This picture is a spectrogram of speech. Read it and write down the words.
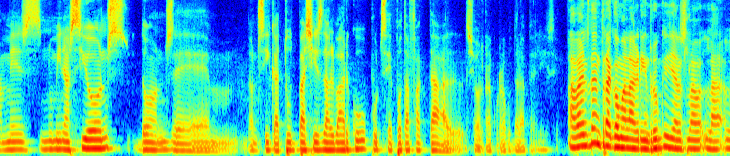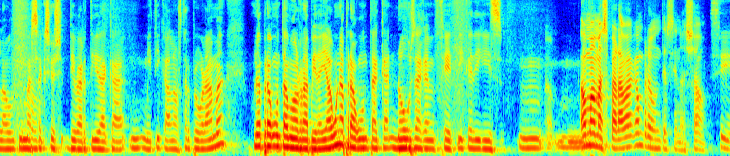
a més nominacions, doncs, eh, doncs sí que tu et baixis del barco potser pot afectar el, això, el recorregut de la pel·li. Sí. Abans d'entrar com a la Green Room, que ja és la- la- l'última secció divertida que mítica al nostre programa, una pregunta molt ràpida. Hi ha alguna pregunta que no us haguem fet i que diguis... Mm, mm, Home, m'esperava que em preguntessin això. sí,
